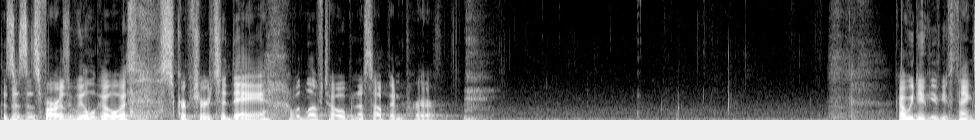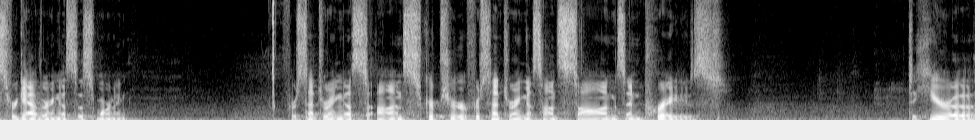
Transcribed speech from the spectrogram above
This is as far as we will go with scripture today. I would love to open us up in prayer. God, we do give you thanks for gathering us this morning, for centering us on scripture, for centering us on songs and praise to hear a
